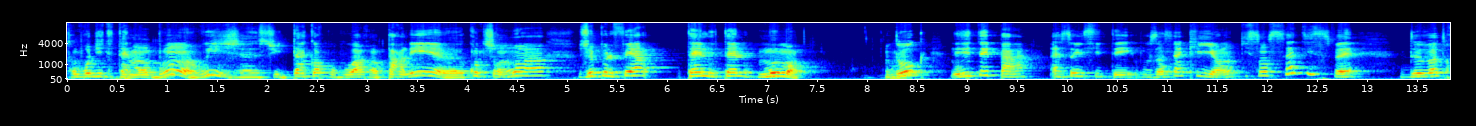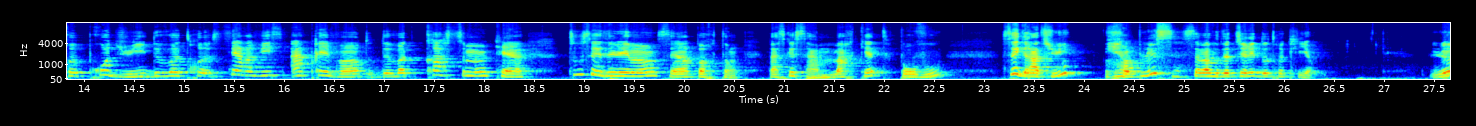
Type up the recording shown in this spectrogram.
ton produit est tellement bon. Oui, je suis d'accord pour pouvoir en parler. Euh, compte sur moi. Je peux le faire tel ou tel moment. Donc, n'hésitez pas à solliciter vos anciens clients qui sont satisfaits de votre produit, de votre service après-vente, de votre customer care. Tous ces éléments, c'est important parce que ça market pour vous. C'est gratuit et en plus, ça va vous attirer d'autres clients. Le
